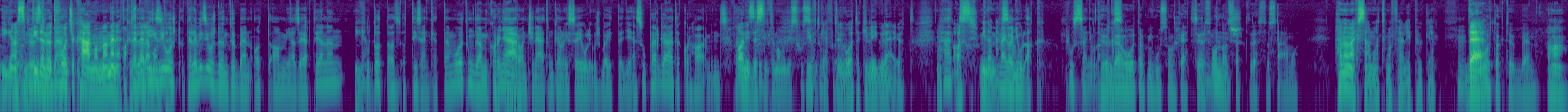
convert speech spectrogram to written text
Igen, azt A hiszem 15 döntőben- volt, csak hárman már menet A televíziós, a televíziós döntőben ott, ami az RTL-en Igen. futott, az, az 12-en voltunk, de amikor a nyáron csináltunk, emlékszel júliusban itt egy ilyen szupergálát, akkor 30. 30, de szerintem amúgy ez Hívtunk 22 föl. volt, aki végül eljött. Ott Hát, azt is minden Meg a megszámolt. nyulak. Plusz a nyulak. Többen plusz. voltak, mi 22. Ezt Szerintem onnan szedted ezt a számot. Hát már megszámoltam a fellépőket. Hm. De, Voltak többen. aha,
